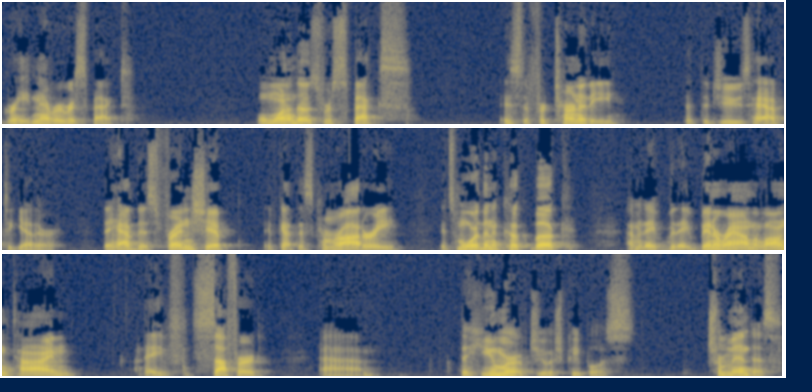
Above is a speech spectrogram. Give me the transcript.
Great in every respect. Well, one of those respects is the fraternity that the Jews have together. They have this friendship, they've got this camaraderie. It's more than a cookbook. I mean, they've, they've been around a long time, they've suffered. Um, the humor of Jewish people is tremendous.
